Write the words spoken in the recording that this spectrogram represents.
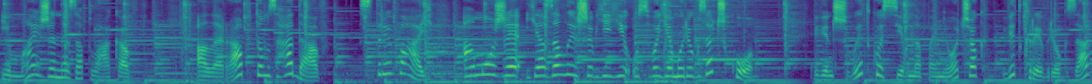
і майже не заплакав. Але раптом згадав: Стривай, а може, я залишив її у своєму рюкзачку? Він швидко сів на пеньочок, відкрив рюкзак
